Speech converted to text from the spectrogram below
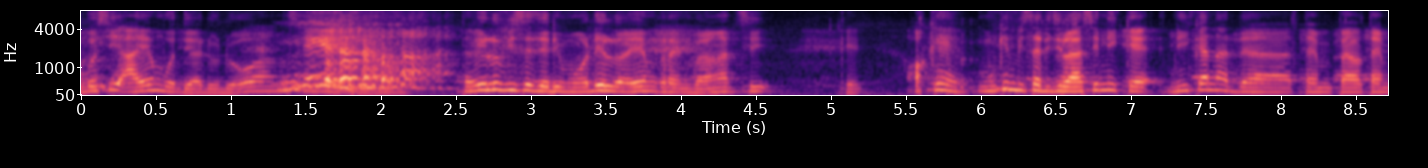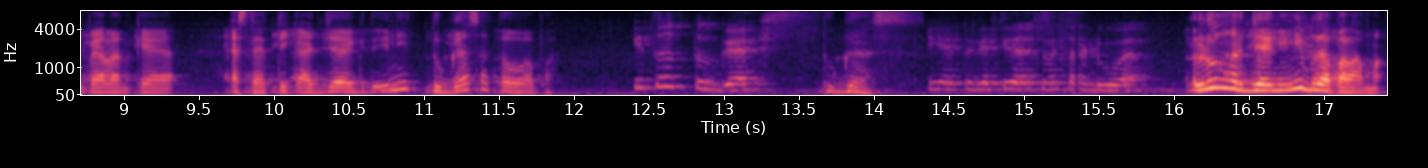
gue sih ayam buat diadu doang. sih. Iya. Tapi lu bisa jadi model lo ayam keren banget sih. Oke. Oke, mungkin bisa dijelasin nih kayak ini kan ada tempel-tempelan kayak estetik aja gitu. Ini tugas atau apa? itu tugas Tugas. iya tugas kita semester 2 Lu ngerjain ini berapa lama?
